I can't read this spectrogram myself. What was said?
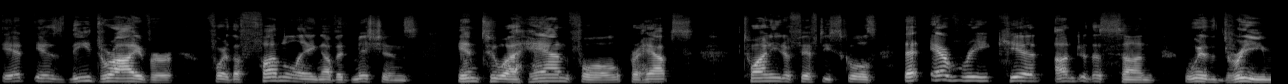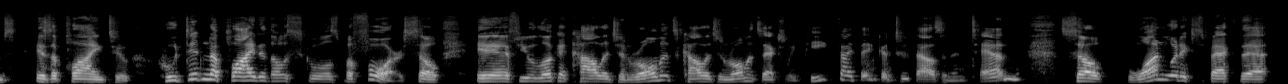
it is the driver for the funneling of admissions into a handful, perhaps 20 to 50 schools that every kid under the sun with dreams is applying to who didn't apply to those schools before. So if you look at college enrollments, college enrollments actually peaked, I think, in 2010. So one would expect that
